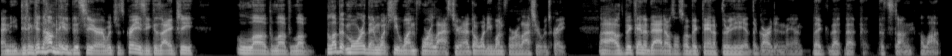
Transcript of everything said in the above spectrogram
And he didn't get nominated this year, which is crazy because I actually love, love, love, love it more than what he won for last year. And I thought what he won for last year was great. Uh, I was a big fan of that. I was also a big fan of 38 at the Garden, man. Like that that that stung a lot.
